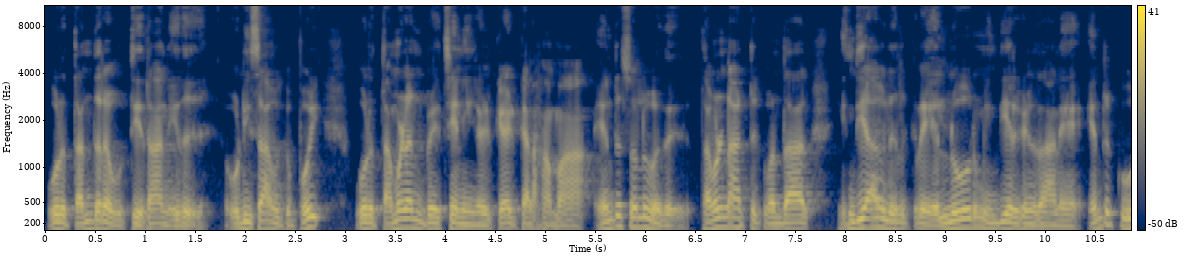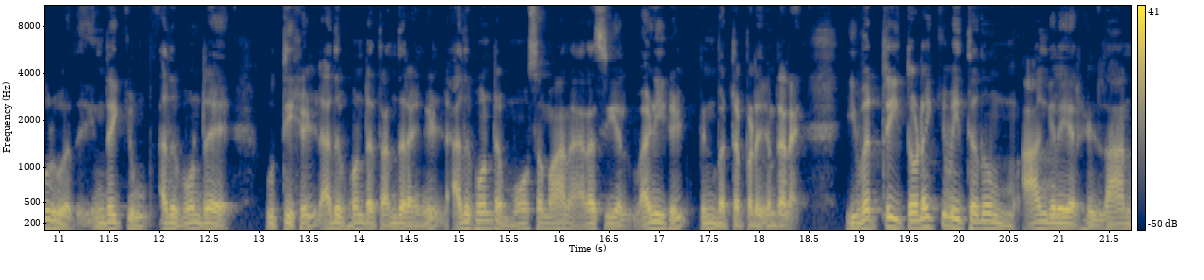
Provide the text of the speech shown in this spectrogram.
ஒரு தந்திர உத்தி தான் இது. ஒடிசாவுக்கு போய் ஒரு தமிழன் பேச்சை நீங்கள் கேட்கலாமா என்று சொல்லுவது. தமிழ்நாட்டுக்கு வந்தால் இந்தியாவில் இருக்கிற எல்லோரும் இந்தியர்கள் தானே என்று கூறுவது. இன்றைக்கும் அது போன்ற உத்திகள் அது போன்ற தந்திரங்கள் அது போன்ற மோசமான அரசியல் வழிகள் பின்பற்றப்படுகின்றன. இவற்றை தொடக்கி வைத்ததும் ஆங்கிலேயர்கள்தான்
